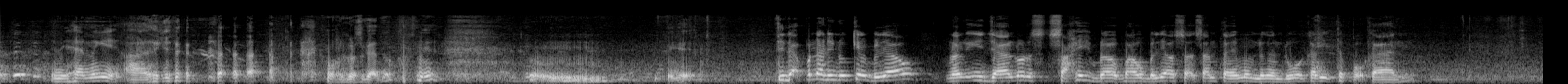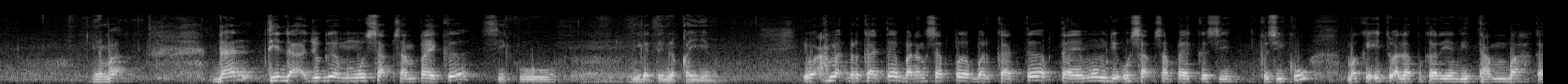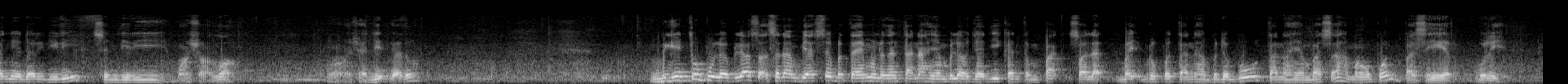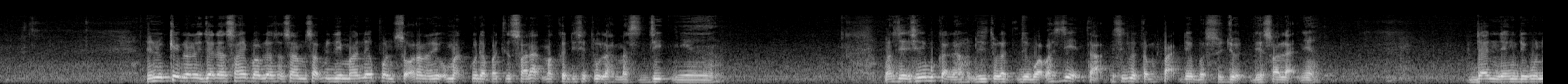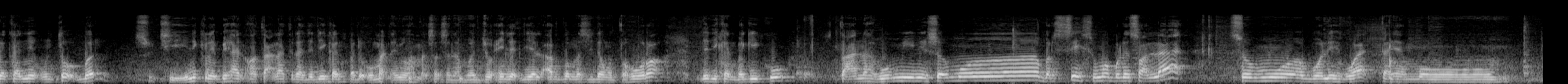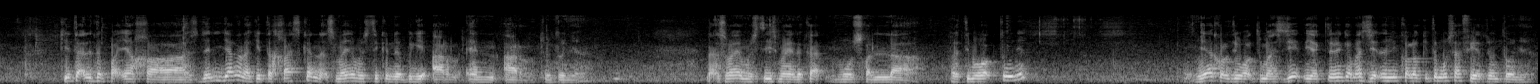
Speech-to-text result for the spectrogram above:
Ini hand lagi. Ah, Bagus juga tu. Ya Hmm. Okay. Tidak pernah dinukil beliau melalui jalur sahih bahawa beliau saksam taimum dengan dua kali tepukan. Nampak? Dan tidak juga mengusap sampai ke siku. Ini kata Ibn Qayyim. Imam Ahmad berkata barang siapa berkata taimum diusap sampai ke si, ke siku maka itu adalah perkara yang ditambahkannya dari diri sendiri. Masya-Allah. Wah, syadid kat tu Begitu pula beliau SAW biasa bertayamum dengan tanah yang beliau jadikan tempat solat. Baik berupa tanah berdebu, tanah yang basah maupun pasir Boleh. Dinukir melalui jalan bahawa beliau SAW bersabda Di mana pun seorang dari umatku dapati salat Maka disitulah masjidnya. Masjid sini bukanlah Disitulah dia buat masjid Tak, disitulah tempat dia bersujud Dia salatnya Dan yang digunakannya untuk ber suci. Ini kelebihan Allah Taala telah jadikan pada umat Nabi Muhammad SAW. Waju'ilat liyal ardu masjidan wa tahura. Jadikan bagiku tanah bumi ni semua bersih, semua boleh solat, semua boleh buat tayamum. Kita ada tempat yang khas Jadi janganlah kita khaskan Nak semayang mesti kena pergi RNR contohnya Nak semayang mesti semayang dekat Musalla tiba waktunya Ya kalau tiba waktu masjid Ya kita dekat masjid ni Kalau kita musafir contohnya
